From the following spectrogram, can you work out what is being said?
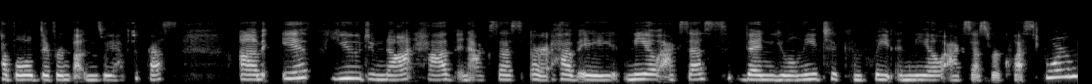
couple different buttons we have to press. Um, if you do not have an access or have a NEO access, then you will need to complete a NEO access request form.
